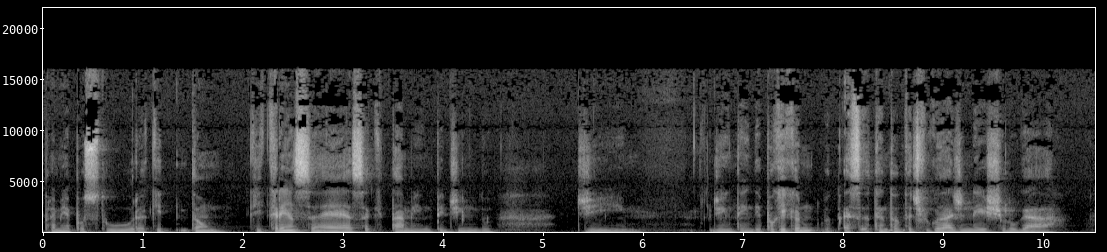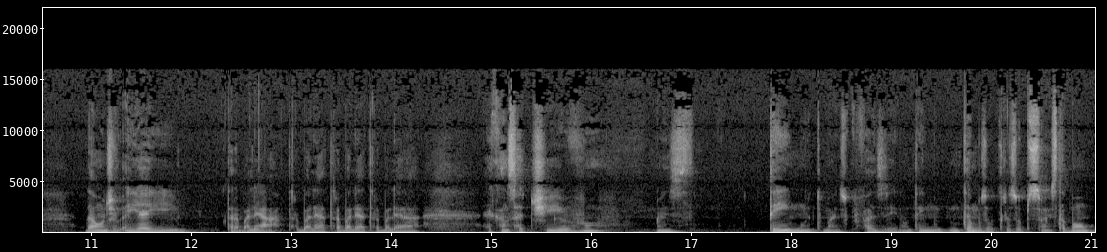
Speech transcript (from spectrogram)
para minha postura, que então que crença é essa que está me impedindo de de entender por que, que eu, eu tenho tanta dificuldade neste lugar. Da onde, e aí, trabalhar, trabalhar, trabalhar, trabalhar. É cansativo, mas tem muito mais o que fazer. Não, tem, não temos outras opções, tá bom?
